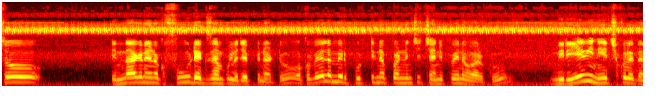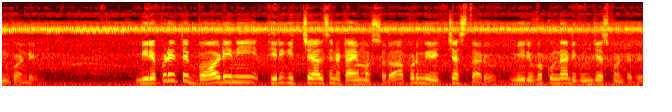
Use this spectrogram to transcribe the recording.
సో ఇందాక నేను ఒక ఫుడ్ ఎగ్జాంపుల్లో చెప్పినట్టు ఒకవేళ మీరు పుట్టినప్పటి నుంచి చనిపోయిన వరకు మీరు ఏమీ నేర్చుకోలేదు అనుకోండి. మీరు ఎప్పుడైతే బాడీని తిరిగి ఇచ్చేయాల్సిన టైం వస్తుందో అప్పుడు మీరు ఇచ్చేస్తారు. మీరు ఇవ్వకుండా అది గుంజేసుకుంటుంది.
